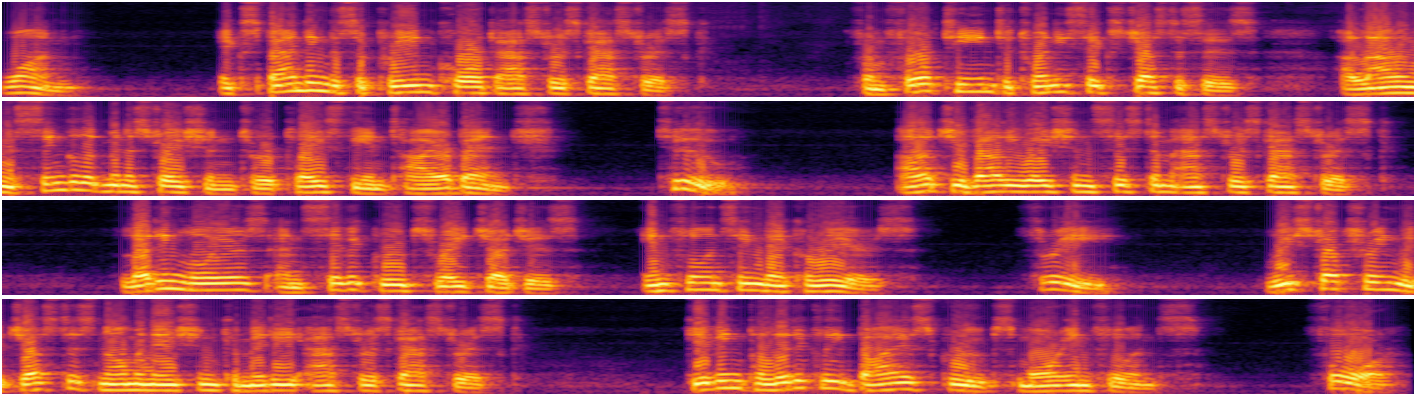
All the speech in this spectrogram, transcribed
1. Expanding the Supreme Court asterisk asterisk from 14 to 26 justices, allowing a single administration to replace the entire bench. 2. Udge Evaluation System asterisk asterisk, letting lawyers and civic groups rate judges, influencing their careers. 3. Restructuring the Justice Nomination Committee asterisk asterisk, giving politically biased groups more influence. 4.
